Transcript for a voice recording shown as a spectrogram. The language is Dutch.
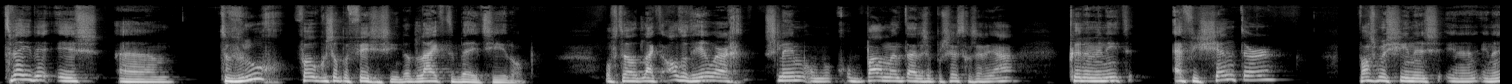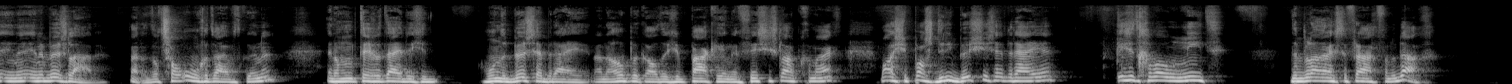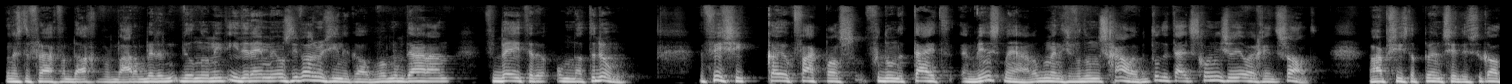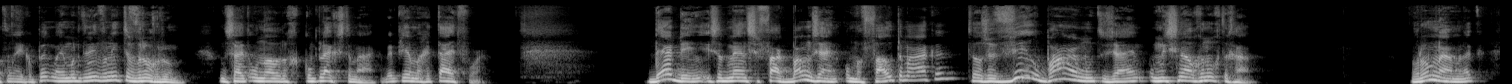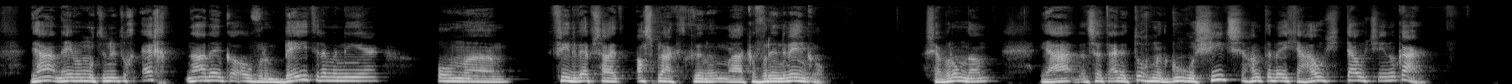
Tweede is um, te vroeg focus op efficiëntie. Dat lijkt een beetje hierop. Oftewel, het lijkt altijd heel erg slim om op een bepaald moment tijdens het proces te zeggen: ja, kunnen we niet efficiënter wasmachines in een, in een, in een, in een bus laden? Nou, dat zal ongetwijfeld kunnen. En om tegen de tijd dat je 100 bussen hebt rijden, dan hoop ik al dat je een paar keer een efficiëntieslag hebt gemaakt. Maar als je pas drie busjes hebt rijden, is het gewoon niet de belangrijkste vraag van de dag. Dan is de vraag van de dag, waarom wil, wil nog niet iedereen bij ons die wasmachine kopen? Wat moet ik daaraan verbeteren om dat te doen? Een visje kan je ook vaak pas voldoende tijd en winst mee halen op het moment dat je voldoende schaal hebt. En tot die tijd is het gewoon niet zo heel erg interessant. Waar precies dat punt zit, is natuurlijk altijd een enkel punt. Maar je moet het in ieder geval niet te vroeg doen. Want dan sta je het onnodig complex te maken. Daar heb je helemaal geen tijd voor. Derde ding is dat mensen vaak bang zijn om een fout te maken, terwijl ze veel banger moeten zijn om niet snel genoeg te gaan. Waarom namelijk? Ja, nee, we moeten nu toch echt nadenken over een betere manier om uh, via de website afspraken te kunnen maken voor in de winkel. Waarom dan? Ja, dat is uiteindelijk toch met Google Sheets hangt een beetje houtje, touwtje in elkaar.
